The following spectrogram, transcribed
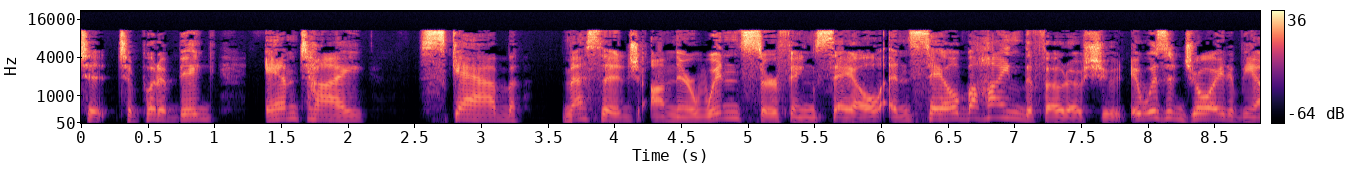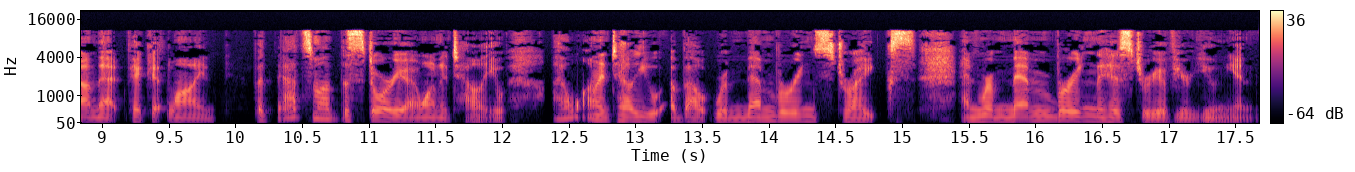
to, to put a big anti scab message on their windsurfing sail and sail behind the photo shoot. It was a joy to be on that picket line. But that's not the story I want to tell you. I want to tell you about remembering strikes and remembering the history of your union.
